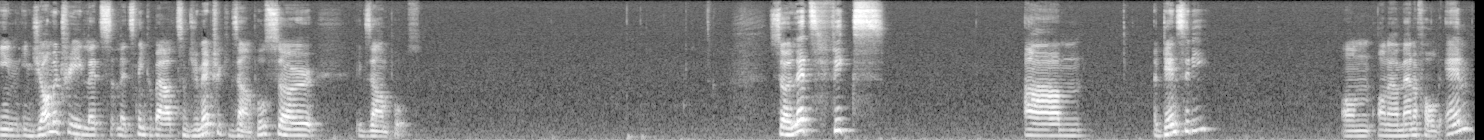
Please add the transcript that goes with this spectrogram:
in, in geometry, let's, let's think about some geometric examples. So examples. So let's fix um, a density on, on our manifold M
